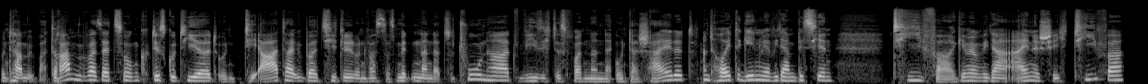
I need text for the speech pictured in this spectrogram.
und haben über Dramenübersetzung diskutiert und Theaterübertitel und was das miteinander zu tun hat, wie sich das voneinander unterscheidet. Und heute gehen wir wieder ein bisschen tiefer, gehen wir wieder eine Schicht tiefer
